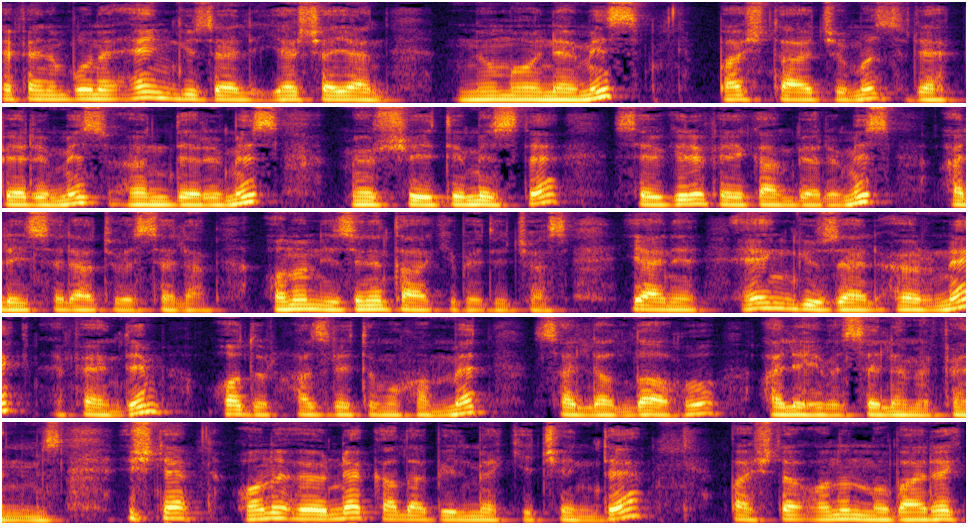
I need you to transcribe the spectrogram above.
efendim bunu en güzel yaşayan numunemiz baş tacımız, rehberimiz, önderimiz, mürşidimiz de sevgili peygamberimiz aleyhissalatü vesselam. Onun izini takip edeceğiz. Yani en güzel örnek efendim odur Hazreti Muhammed sallallahu aleyhi ve sellem Efendimiz. İşte onu örnek alabilmek için de başta onun mübarek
